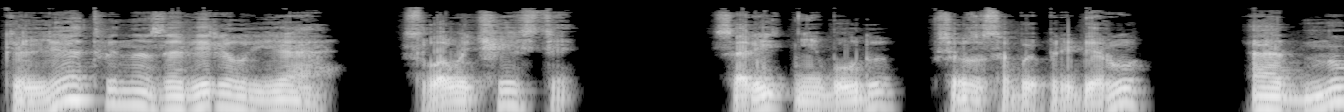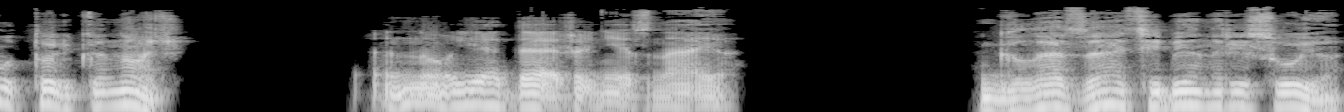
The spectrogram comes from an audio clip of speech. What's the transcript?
Клятвенно заверил я, слово чести. Сорить не буду, все за собой приберу. Одну только ночь. Ну, я даже не знаю. Глаза тебе нарисую.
